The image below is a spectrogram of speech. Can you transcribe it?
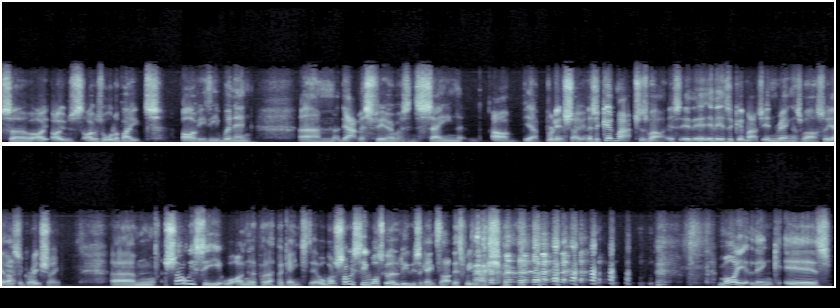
So I, I was, I was all about RVD winning. Um, the atmosphere was insane. Oh, yeah, brilliant show, and it's a good match as well. It's, it, it is a good match in ring as well. So yeah, that's a great show. Um, shall we see what I'm going to put up against it, or what shall we see what's going to lose against that this week? My link is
